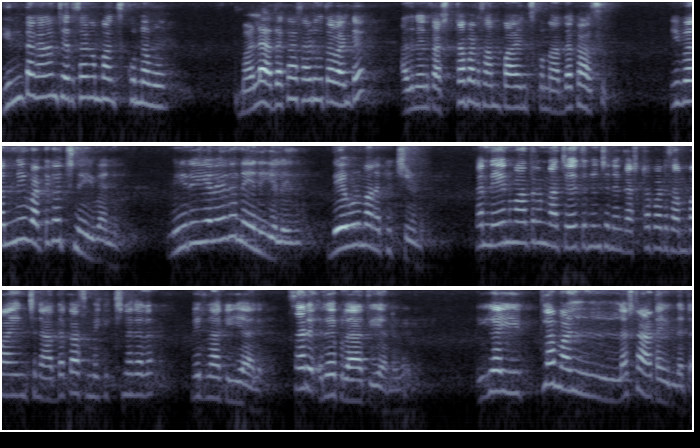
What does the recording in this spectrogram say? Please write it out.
ఇంతగానం చెరసగం పంచుకున్నాము. మళ్ళీ అద్దకాసు అడుగుతావంటే అది నేను కష్టపడి సంపాదించుకున్న అద్దకాసు ఇవన్నీ వట్టిగా వచ్చినాయి ఇవన్నీ. మీరు ఇయ్యలేదు నేను ఇయ్యలేదు. దేవుడు మనకి ఇచ్చిండు కానీ నేను మాత్రం నా చేతి నుంచి నేను కష్టపడి సంపాదించిన అద్దకాసు మీకు ఇచ్చిన కదా మీరు నాకు ఇవ్వాలి సరే రేపు రాతి అన్నాడు ఇక ఇట్లా మళ్ళీ స్టార్ట్ అయిందట.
